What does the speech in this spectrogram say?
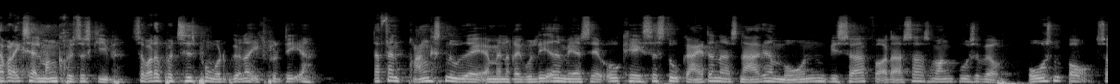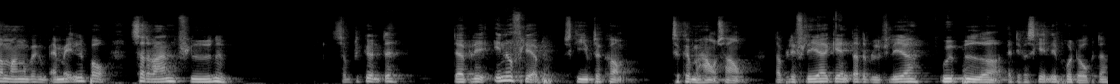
der var der ikke særlig mange krydserskib. Så var der på et tidspunkt, hvor det begyndte at eksplodere. Der fandt branchen ud af, at man regulerede med at sige, okay, så stod guiderne og snakkede om morgenen. Vi sørger for, at der er så, så mange busser ved Rosenborg, så mange ved Amalienborg, så der var en flydende. Så begyndte der blev endnu flere skibe, der kom til Københavns Havn. Der blev flere agenter, der blev flere udbydere af de forskellige produkter.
